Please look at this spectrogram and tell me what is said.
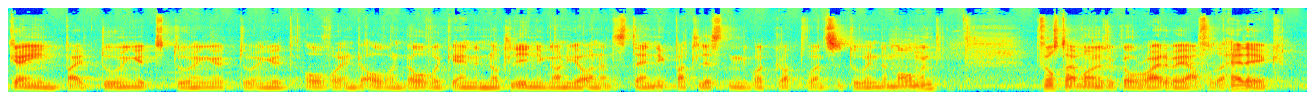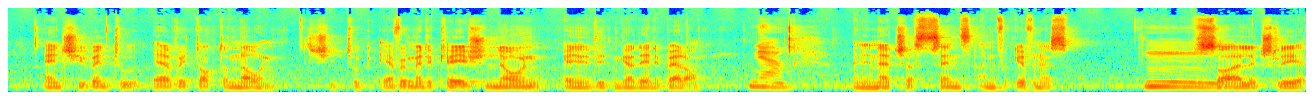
gain by doing it, doing it, doing it over and over and over again, and not leaning on your own understanding, but listening to what God wants to do in the moment. First, I wanted to go right away after the headache, and she went to every doctor known. She took every medication known, and it didn't get any better. Yeah. And then that just sends unforgiveness. Mm. So I literally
